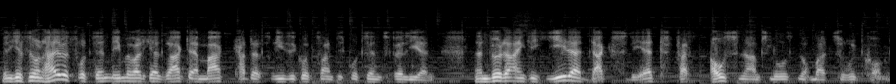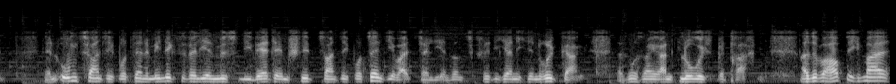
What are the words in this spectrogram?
Wenn ich jetzt nur ein halbes Prozent nehme, weil ich ja sage, der Markt hat das Risiko, 20 Prozent zu verlieren, dann würde eigentlich jeder DAX-Wert fast ausnahmslos nochmal zurückkommen. Denn um 20 Prozent im Index zu verlieren, müssen die Werte im Schnitt 20 Prozent jeweils verlieren, sonst kriege ich ja nicht den Rückgang. Das muss man ganz logisch betrachten. Also behaupte ich mal,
